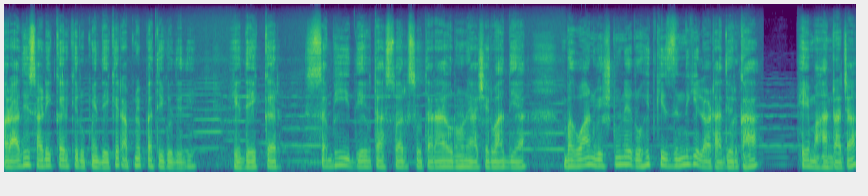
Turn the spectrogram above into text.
और आधी साड़ी कर के रूप में देकर अपने पति को दे दी। ये देखकर सभी देवता स्वर्ग से उतर आए उन्होंने आशीर्वाद दिया। भगवान विष्णु ने रोहित की ज़िंदगी लौटा दी और कहा हे महान राजा,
